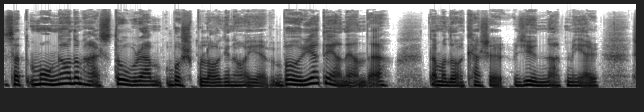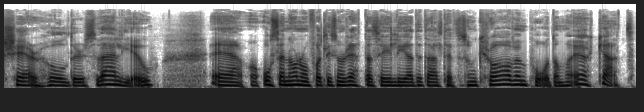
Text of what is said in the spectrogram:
Så att många av de här stora börsbolagen har ju börjat i en ände där man då kanske gynnat mer shareholders value. Eh, och sen har de fått liksom rätta sig i ledet allt eftersom kraven på dem har ökat.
